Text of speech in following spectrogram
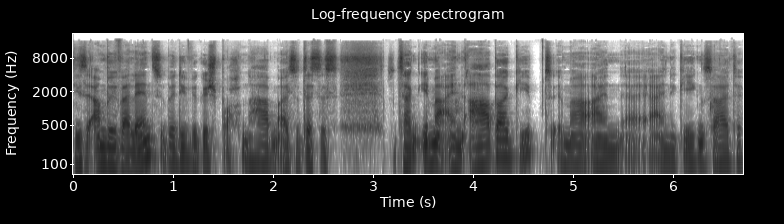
diese Ambivalenz, über die wir gesprochen haben, also dass es sozusagen immer ein Aber gibt, immer ein, äh, eine Gegenseite.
